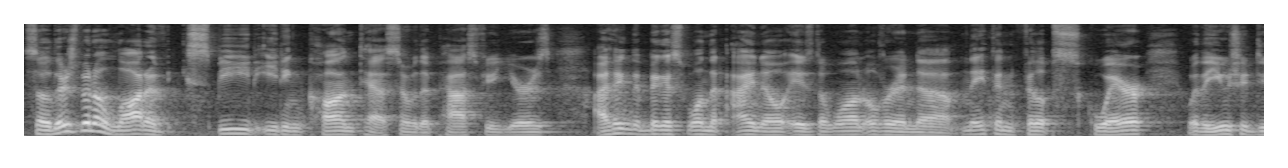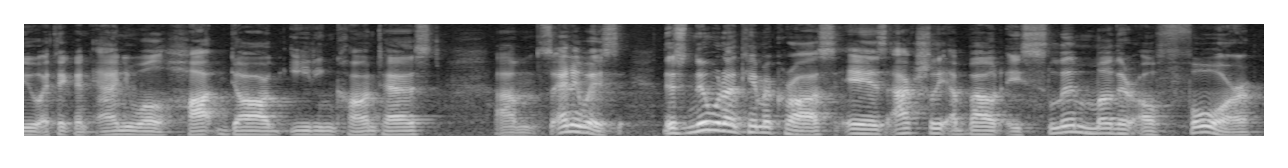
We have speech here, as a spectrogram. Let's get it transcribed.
So there's been a lot of speed eating contests over the past few years. I think the biggest one that I know is the one over in uh, Nathan Phillips Square where they usually do I think an annual hot dog eating contest. Um, so anyways, this new one I came across is actually about a slim mother of four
